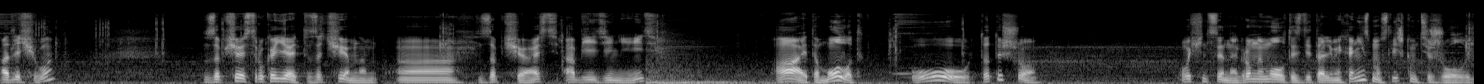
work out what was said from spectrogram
А для чего? Запчасть, рукоять-то зачем нам? А, запчасть, объединить. А, это молот. О, да ты шо? Очень ценный. Огромный молот из деталей механизмов слишком тяжелый.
